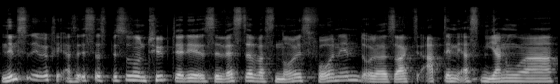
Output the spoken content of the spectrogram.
Nimmst du dir wirklich, also ist das, bist du so ein Typ, der dir Silvester was Neues vornimmt oder sagt, ab dem 1. Januar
